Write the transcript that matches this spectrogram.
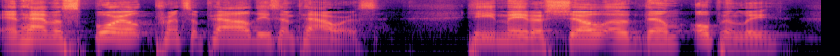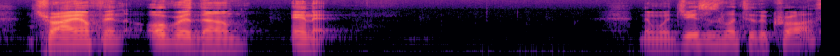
And having spoiled principalities and powers, he made a show of them openly, triumphant over them in it. Then when Jesus went to the cross,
